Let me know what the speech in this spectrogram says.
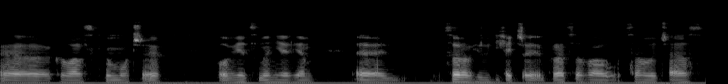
e, Kowalskiemu, czy powiedzmy, nie wiem, e, co robił dzisiaj, czy pracował cały czas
